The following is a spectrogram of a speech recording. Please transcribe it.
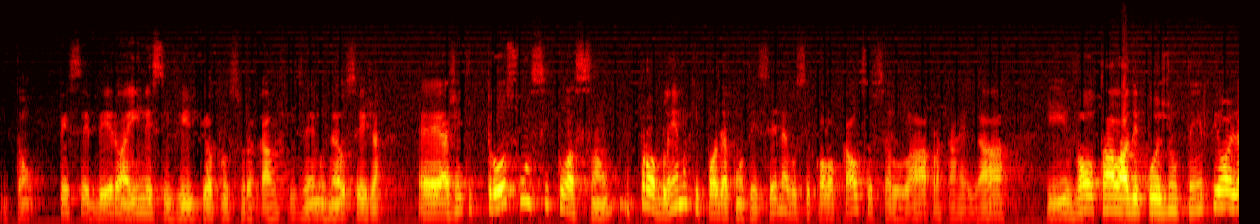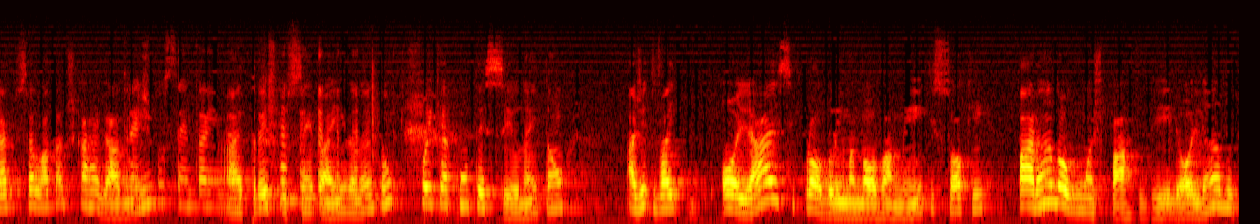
Então perceberam aí nesse vídeo que a professora Carla fizemos, né? Ou seja, é, a gente trouxe uma situação, um problema que pode acontecer, né? Você colocar o seu celular para carregar e voltar lá depois de um tempo e olhar que o celular está descarregado. 3% né? ainda. Ah, é 3% ainda, né? Então, o que foi que aconteceu, né? Então, a gente vai olhar esse problema novamente, só que parando algumas partes dele, olhando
